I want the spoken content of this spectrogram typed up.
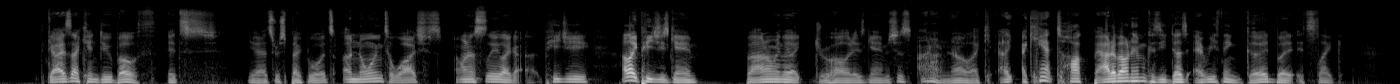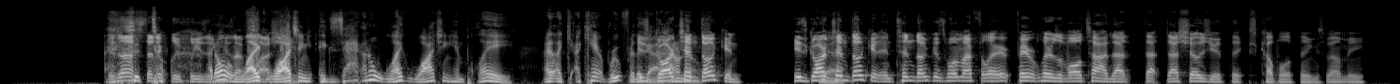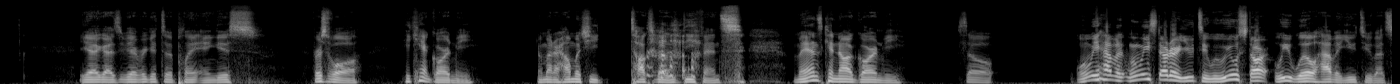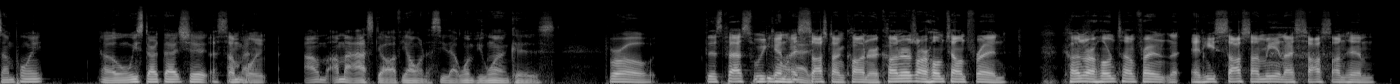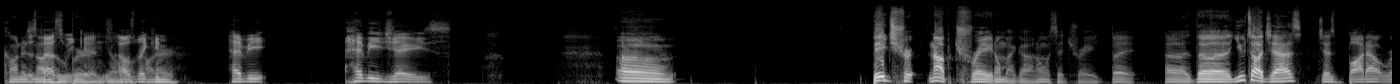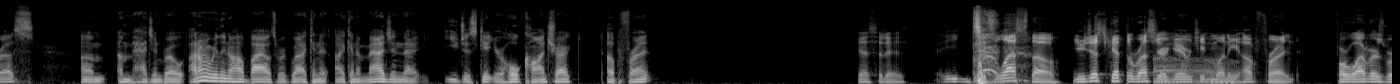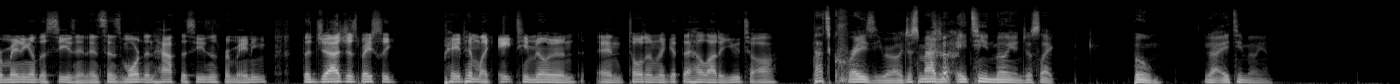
guys that can do both, it's yeah, it's respectable. It's annoying to watch. Honestly, like uh, PG, I like PG's game, but I don't really like Jrue Holiday's game. It's just I don't know. Like I, I can't talk bad about him because he does everything good, but it's like It's I not aesthetically pleasing. I don't like flashy. watching exact. I don't like watching him play. I like I can't root for the He's guy. I guard Tim. Duncan. He's guard Yeah. Tim Duncan, and Tim Duncan's one of my favorite players of all time. That that that shows you a th- couple of things about me. Yeah, guys, if you ever get to play Angus, first of all, he can't guard me. No matter how much he talks about his defense, Mans cannot guard me. So when we have a, when we start our YouTube, we will start. We will have a YouTube at some point. Uh, when we start that shit, At some I'm point, gonna, I'm, I'm gonna ask y'all if y'all want to see that one v one because bro. This past We weekend, I it. sauced on Connor. Connor's our hometown friend. Connor's our hometown friend, and he sauced on me, and I sauced on him. Connor's This not past hooper. weekend, yo, I was making- Connor- Heavy, heavy J's. Um, big tra- not trade. Oh my god, I almost said trade, but uh, the Utah Jazz just bought out Russ. Um, imagine, bro. I don't really know how buyouts work, but I can I can imagine that you just get your whole contract up front. Yes, it is. It's less though. You just get the rest of your guaranteed money Oh. up front for whoever's remaining of the season. And since more than half the season's remaining, the Jazz just basically paid him like 18 million and told him to get the hell out of Utah. That's crazy, bro. Just imagine 18 million, just like, boom, you got 18 million.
